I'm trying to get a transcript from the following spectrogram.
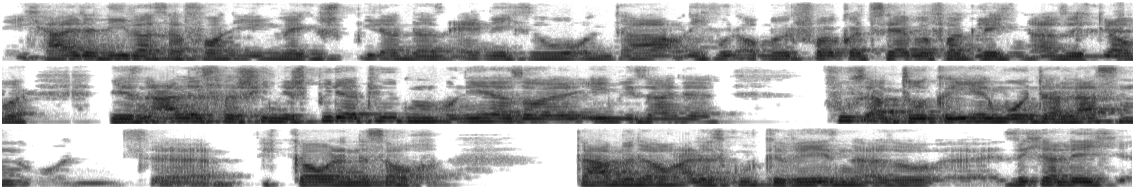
ich halte nie was davon, irgendwelchen Spielern das ähnlich so und da. Und ich wurde auch mit Volker Zerbe verglichen. Also ich glaube, wir sind alles verschiedene Spielertypen und jeder soll irgendwie seine Fußabdrücke irgendwo hinterlassen. Und äh, ich glaube, dann ist auch damit auch alles gut gewesen. Also äh, sicherlich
